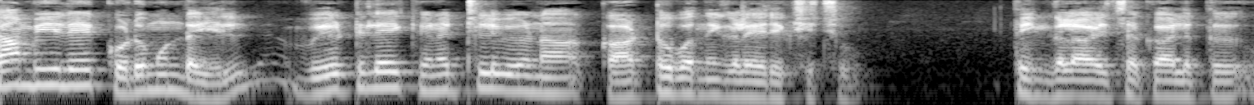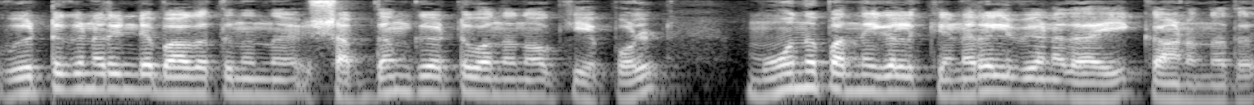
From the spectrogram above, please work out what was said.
പട്ടാമ്പിയിലെ കൊടുമുണ്ടയിൽ വീട്ടിലെ കിണറ്റിൽ വീണ കാട്ടുപന്നികളെ രക്ഷിച്ചു. തിങ്കളാഴ്ച കാലത്ത് വീട്ടുകിണറിന്റെ ഭാഗത്തു നിന്ന് ശബ്ദം കേട്ട് വന്നു നോക്കിയപ്പോൾ മൂന്ന് പന്നികൾ കിണറിൽ വീണതായി കാണുന്നത്.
